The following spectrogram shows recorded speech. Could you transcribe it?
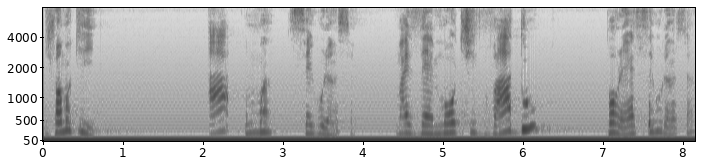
De forma que há uma segurança, mas é motivado por essa segurança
